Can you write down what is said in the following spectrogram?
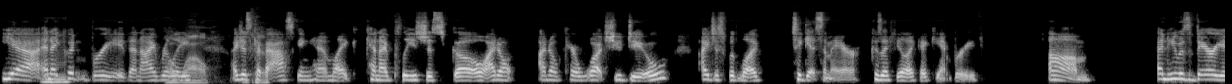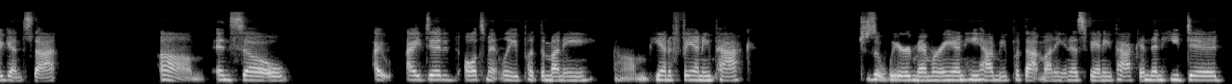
Yeah, and Mhm. I couldn't breathe and I really oh, wow. I just Okay. kept asking him like can I please just go? I don't I don't care what you do. I just would like to get some air because I feel like I can't breathe. Um and he was very against that. Um and so I I did ultimately put the money um he had a fanny pack which is a weird memory and he had me put that money in his fanny pack and then he did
